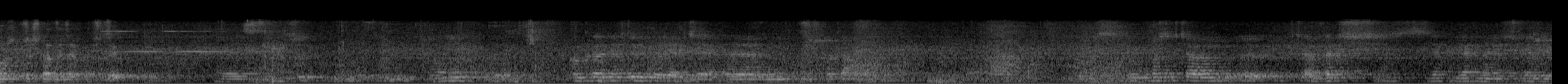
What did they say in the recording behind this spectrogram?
może przeszkadzać artyście. E, Konkretnie w tym chciałem, e, chciałem tak jak, jak najświeżej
